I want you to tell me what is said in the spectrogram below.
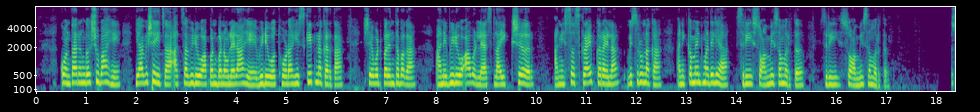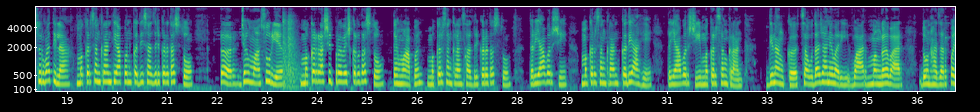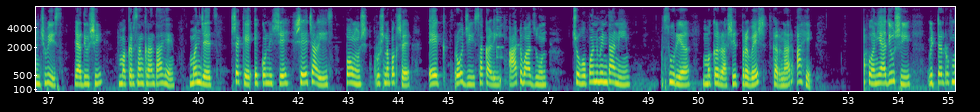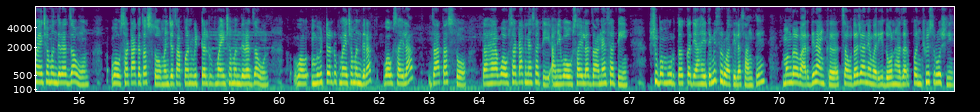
कोणता रंग शुभ आहे याविषयीचा आजचा व्हिडिओ आपण बनवलेला आहे. व्हिडिओ थोडाही स्किप न करता शेवटपर्यंत बघा. आणि व्हिडिओ आवडल्यास लाईक शेअर आणि सबस्क्राईब करायला विसरू नका. आणि कमेंटमध्ये लिहा श्री स्वामी समर्थ श्री स्वामी समर्थ. सुरुवातीला मकर संक्रांती आपण कधी साजरी करत असतो? तर जेव्हा सूर्य मकर राशीत प्रवेश करत असतो तेव्हा आपण मकर संक्रांत साजरी करत असतो. तर यावर्षी मकर संक्रांत कधी आहे? तर यावर्षी मकर संक्रांत दिनांक चौदा जानेवारी वार मंगळवार दोन हजार पंचवीस या दिवशी मकर संक्रांत आहे. म्हणजेच शके एकोणीसशे शेहेचाळीस पौंश कृष्णपक्ष एक रोजी सकाळी आठ वाजून चोपन्न मिनिटांनी सूर्य मकर राशीत प्रवेश करणार आहे. आपण या दिवशी विठ्ठल रुक्माईच्या मंदिरात जाऊन ववसा टाकत असतो. म्हणजेच आपण विठ्ठल रुक्माईच्या मंदिरात जाऊन व विठ्ठल रुक्माईच्या मंदिरात वौसाईला जात असतो. तर ह्या वौसा टाकण्यासाठी आणि वौसाईला जाण्यासाठी शुभ मुहूर्त कधी आहे ते मी सुरुवातीला सांगते. मंगळवार दिनांक चौदा जानेवारी दोन हजार पंचवीस रोजी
